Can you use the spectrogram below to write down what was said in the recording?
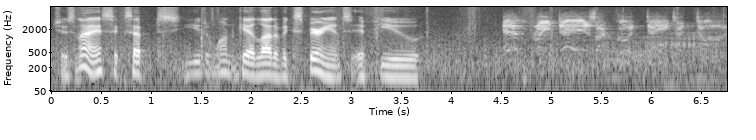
Which is nice, except you don't won't get a lot of experience if you... Every day is a good day to die.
